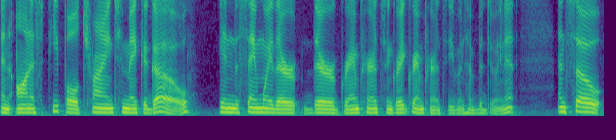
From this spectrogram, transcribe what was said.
and honest people trying to make a go in the same way their their grandparents and great grandparents even have been doing it. And so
